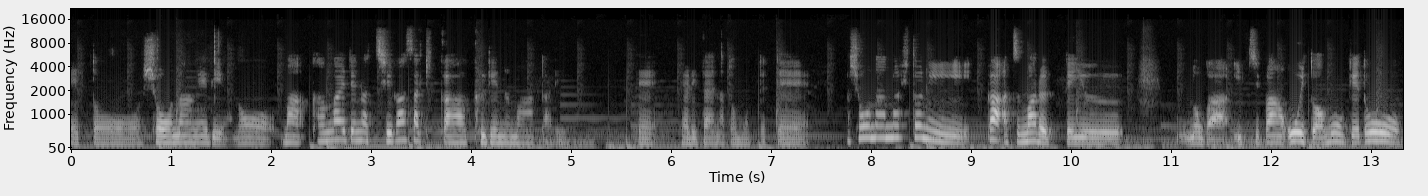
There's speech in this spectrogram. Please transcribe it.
えっ、ー、と、湘南エリアの、まあ、考えてるのは茅ヶ崎か鵠沼あたりでやりたいなと思ってて、湘南の人にが集まるっていうのが一番多いとは思うけど、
